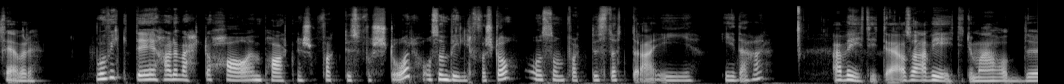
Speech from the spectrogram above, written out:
sier jeg bare. Hvor viktig har det vært å ha en partner som faktisk forstår, og som vil forstå, og som faktisk støtter deg i, i det her? Jeg vet ikke. Altså, jeg vet ikke om jeg hadde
